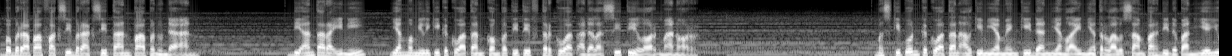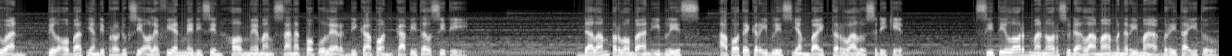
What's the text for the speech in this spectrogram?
Beberapa faksi beraksi tanpa penundaan. Di antara ini, yang memiliki kekuatan kompetitif terkuat adalah City Lord Manor. Meskipun kekuatan alkimia Mengki dan yang lainnya terlalu sampah di depan Ye Yuan, pil obat yang diproduksi oleh Vian Medicine Hall memang sangat populer di Kapon Capital City. Dalam perlombaan iblis, apoteker iblis yang baik terlalu sedikit. City Lord Manor sudah lama menerima berita itu.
